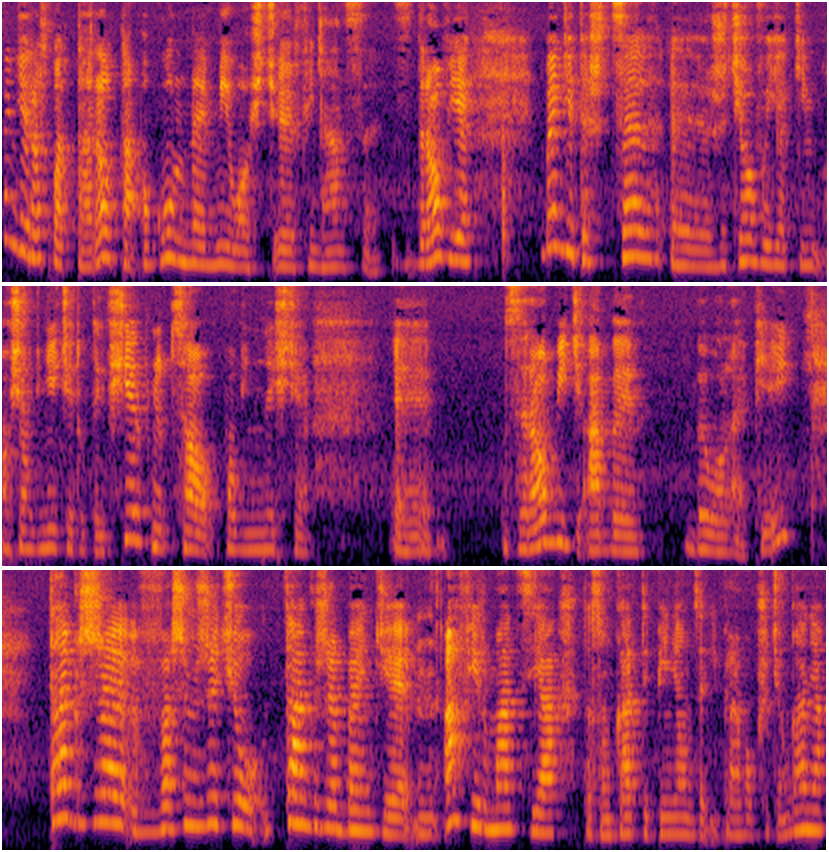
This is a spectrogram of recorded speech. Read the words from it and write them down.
Będzie rozkład Tarota, ogólny, miłość, e, finanse, zdrowie. Będzie też cel e, życiowy, jakim osiągniecie tutaj w sierpniu, co powinnyście zrobić, aby było lepiej. Także w Waszym życiu także będzie mm, afirmacja, to są karty pieniądze i prawo przyciągania,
